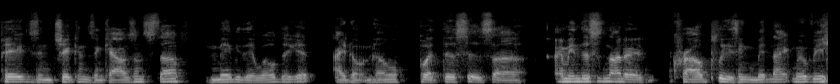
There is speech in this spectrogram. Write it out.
pigs and chickens and cows and stuff, maybe they will dig it. I don't know, but this is. uh I mean, this is not a crowd pleasing midnight movie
